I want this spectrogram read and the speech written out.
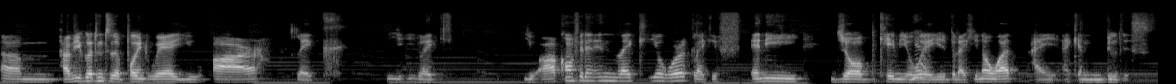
um, have you gotten to the point where you are like, y- like, you are confident in like your work? Like, if any job came your yeah. way, you'd be like, you know what, I I can do this.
